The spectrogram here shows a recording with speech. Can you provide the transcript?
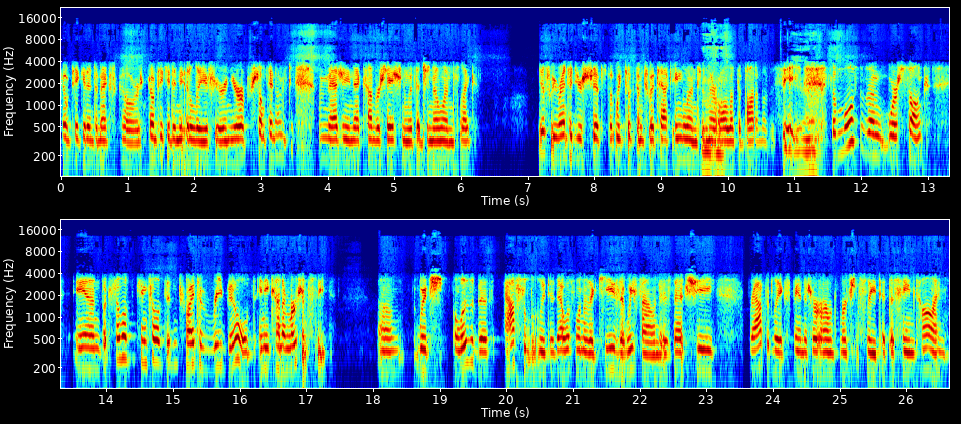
don't take it into Mexico or don't take it into Italy if you're in Europe or something. I'm, I'm imagining that conversation with the Genoans, like, yes, we rented your ships, but we took them to attack England, and they're mm-hmm. all at the bottom of the sea. Yeah. So most of them were sunk, and but Philip, King Philip, didn't try to rebuild any kind of merchant fleet. Um, which Elizabeth absolutely did. That was one of the keys that we found is that she rapidly expanded her armed merchant fleet at the same time.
